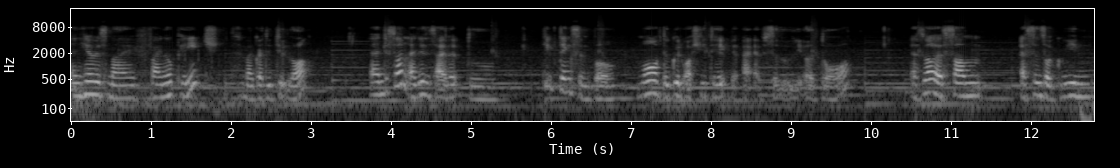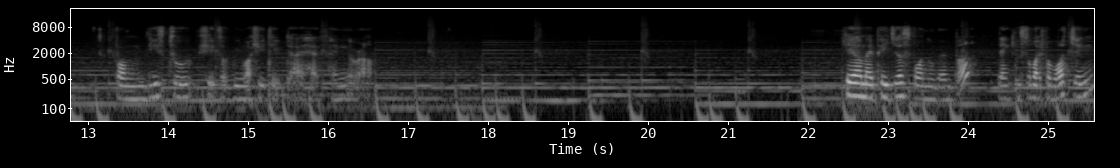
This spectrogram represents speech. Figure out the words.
And here is my final page, my gratitude log. And this one I just decided to keep things simple. More of the good washi tape that I absolutely adore, as well as some essence of green from these two shades of green washi tape that I have hanging around. Here are my pages for November. Thank you so much for watching.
